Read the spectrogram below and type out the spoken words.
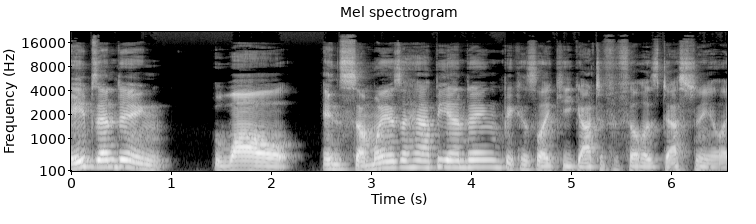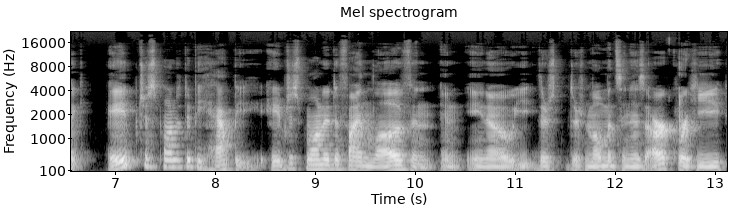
Abe's ending while in some ways a happy ending because like he got to fulfill his destiny like Abe just wanted to be happy. Abe just wanted to find love, and and you know, there's there's moments in his arc where he,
